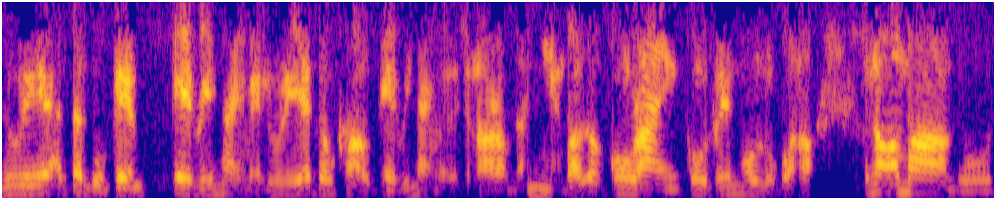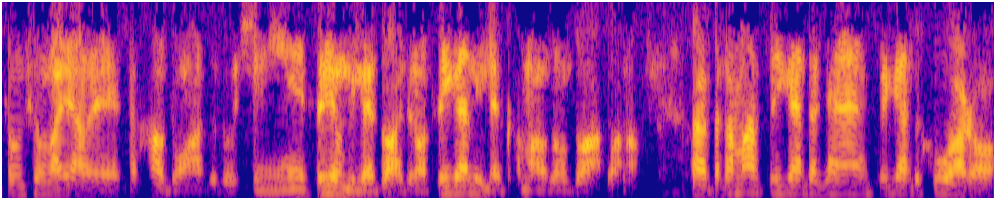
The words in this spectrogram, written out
လူတွေရဲ့ အသက်ကိုကယ်ကယ်ပေးနိုင်မယ် လူတွေရဲ့ ဒုက္ခကို ကယ်ပေးနိုင်မယ်လို့ ကျွန်တော်တော့ မမြင်ပါဘူးကိုယ်တိုင် ကိုတွေးမဟုတ်လို့ပေါ့နော် ကျွန်တော်အမကို ဆုံးရှုံးလိုက်ရတဲ့တစ်ခေါက်တော့ဆိုလို့ရှိရင်စေယုံတွေလည်းတော့ကျွန်တော်စေကန်းတွေလည်း ပထမဆုံးတော့ပေါ့နော်အဲပထမစေကန်းတစ်ခန်းစေကန်းတစ်ခုကတော့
